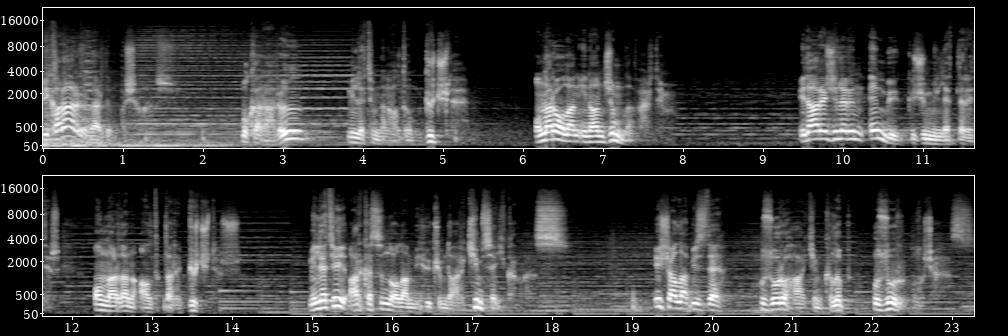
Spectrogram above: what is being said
Bir karar verdim paşalar. Bu kararı milletimden aldığım güçle, onlara olan inancımla verdim. İdarecilerin en büyük gücü milletleridir. Onlardan aldıkları güçtür. Milleti arkasında olan bir hükümdarı kimse yıkamaz. İnşallah biz de huzuru hakim kılıp huzur bulacağız.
